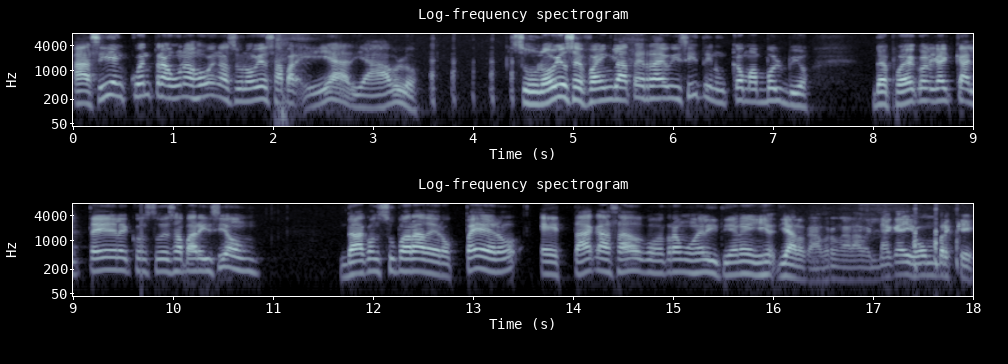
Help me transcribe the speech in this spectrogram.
así encuentra una joven a su novio desaparecido. ¡Y a diablo! Su novio se fue a Inglaterra de visita y nunca más volvió. Después de colgar carteles con su desaparición, da con su paradero, pero está casado con otra mujer y tiene hijos. Ya lo cabrón, a la verdad que hay hombres que.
